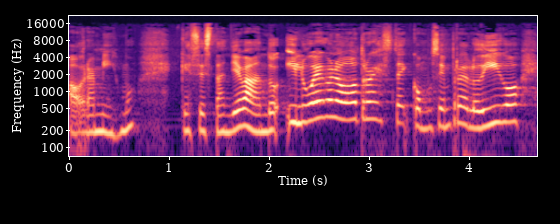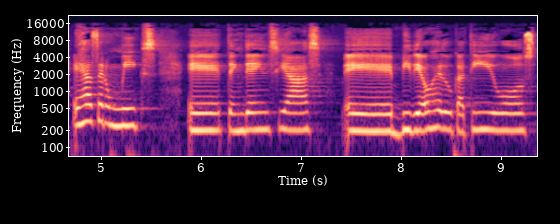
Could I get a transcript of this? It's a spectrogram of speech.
ahora mismo que se están llevando. Y luego lo otro, este, como siempre lo digo, es hacer un mix, eh, tendencias, eh, videos educativos,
